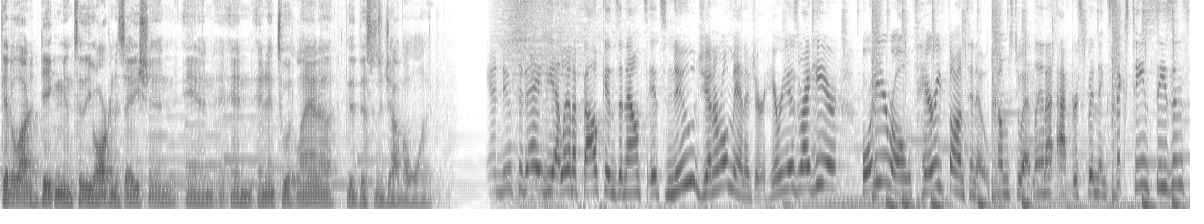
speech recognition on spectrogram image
did a lot of digging into the organization and and and into Atlanta, that this was a job I wanted. And new today, the Atlanta Falcons announced its new general manager. Here he is right here. 40-year-old Terry Fontenot comes to Atlanta after spending 16 seasons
